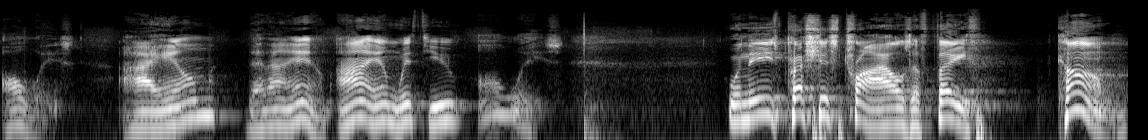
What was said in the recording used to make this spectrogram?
always. I am that I am. I am with you always. When these precious trials of faith come,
